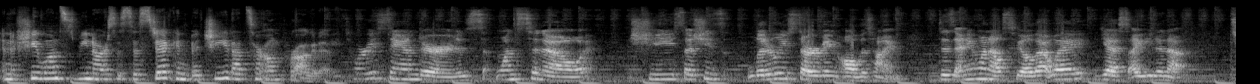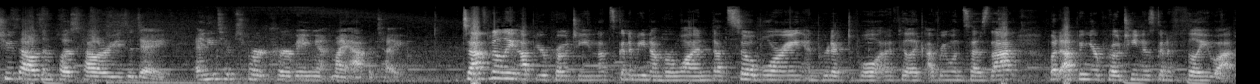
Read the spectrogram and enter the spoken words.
And if she wants to be narcissistic and bitchy, that's her own prerogative. Tori Sanders wants to know, she says she's literally starving all the time. Does anyone else feel that way? Yes, I eat enough. 2,000 plus calories a day. Any tips for curbing my appetite? Definitely up your protein. That's going to be number one. That's so boring and predictable, and I feel like everyone says that. But upping your protein is going to fill you up.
